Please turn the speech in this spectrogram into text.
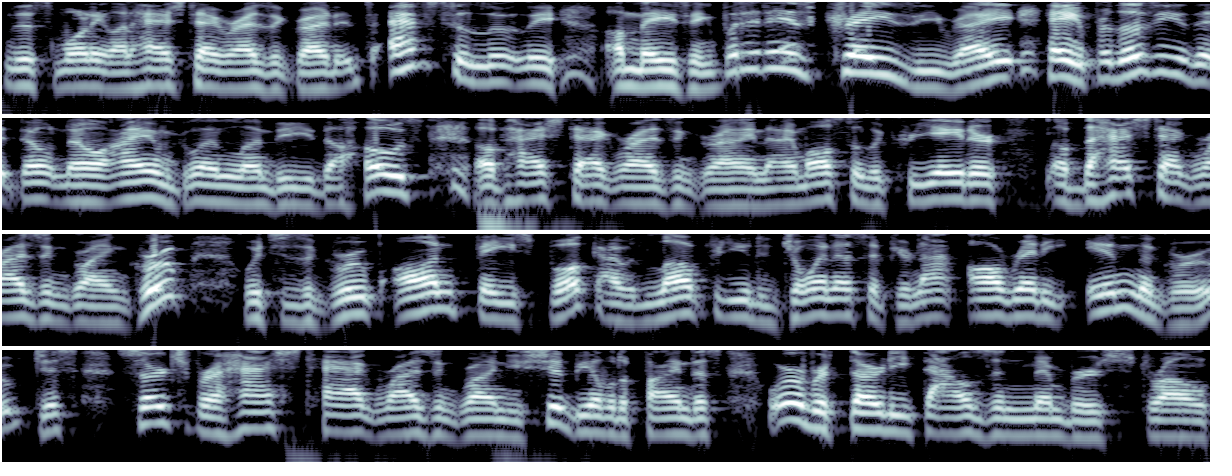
this morning on hashtag Rise and Grind. It's absolutely amazing, but it is crazy, right? Hey, for those of you that don't know, I am Glenn Lundy, the host of hashtag Rise and Grind. I'm also the creator of the hashtag Rise and Grind group, which is a group on Facebook. I would love for you to join us if you're not already in the group. Just search for hashtag Rise and Grind. You should be able to find us. We're over 30,000 members strong,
